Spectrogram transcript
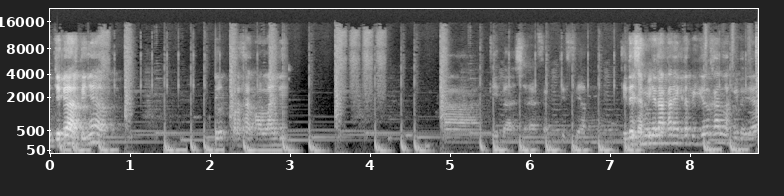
Jadi artinya perasaan online di tidak Tidak semenyenangkan yang kita pikirkan lah gitu ya.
